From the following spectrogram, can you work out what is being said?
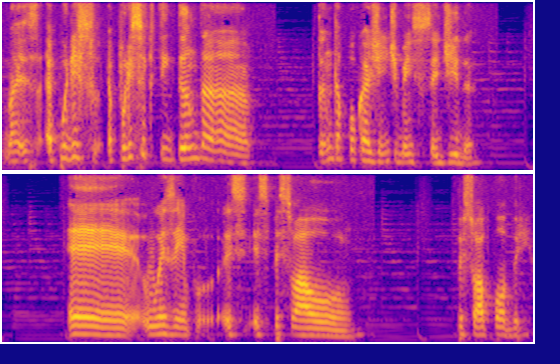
mas é por isso, é por isso que tem tanta tanta pouca gente bem-sucedida. É, o exemplo, esse, esse pessoal pessoal pobre.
